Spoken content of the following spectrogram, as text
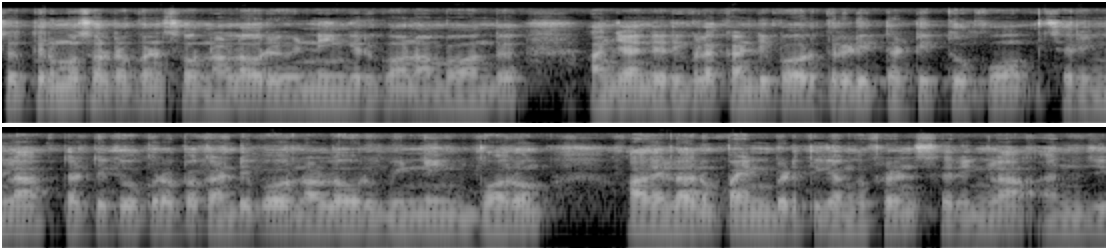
ஸோ திரும்ப சொல்கிற ஃப்ரெண்ட்ஸ் ஒரு நல்ல ஒரு வின்னிங் இருக்கும். நம்ம வந்து அஞ்சாந்தேதிக்குள்ளே கண்டிப்பாக ஒரு திருடி தட்டி தூக்குவோம். சரிங்களா? தட்டி தூக்குறப்ப கண்டிப்பாக ஒரு நல்ல ஒரு வின்னிங் வரும். அதை எல்லோரும் பயன்படுத்திக்கோங்க ஃப்ரெண்ட்ஸ் சரிங்களா? அஞ்சு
